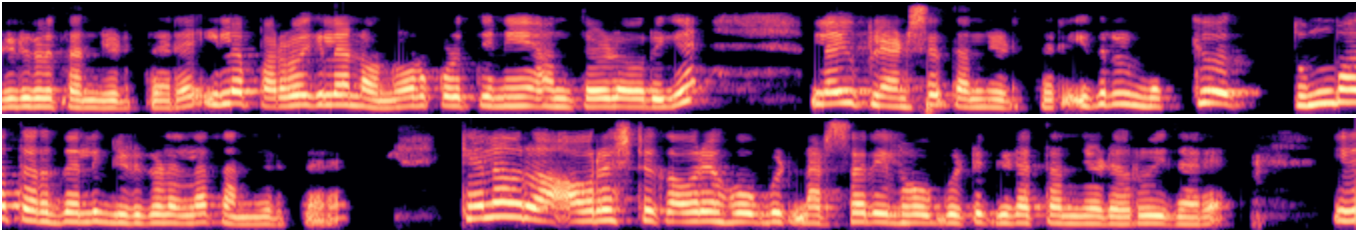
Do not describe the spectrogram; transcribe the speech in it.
ಗಿಡಗಳು ತಂದಿಡ್ತಾರೆ. ಇಲ್ಲ ಪರವಾಗಿಲ್ಲ, ನಾವು ನೋಡ್ಕೊಳ್ತೀನಿ ಅಂತ ಹೇಳೋರಿಗೆ ಲೈವ್ ಪ್ಲಾಂಟ್ಸ್ ತಂದಿಡ್ತಾರೆ. ಇದ್ರಲ್ಲಿ ಮುಖ್ಯ ತುಂಬಾ ತರದಲ್ಲಿ ಗಿಡಗಳೆಲ್ಲ ತಂದಿಡ್ತಾರೆ. ಕೆಲವರು ಅವರಷ್ಟಕ್ಕೆ ಅವರೇ ಹೋಗ್ಬಿಟ್ಟು ನರ್ಸರಿಲಿ ಹೋಗ್ಬಿಟ್ಟು ಗಿಡ ತಂದಿಡೋರು ಇದ್ದಾರೆ ಈಗ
